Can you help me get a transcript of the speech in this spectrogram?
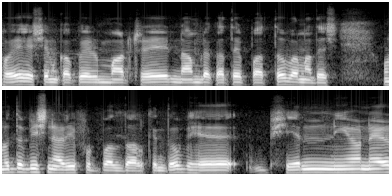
হয়ে এশিয়ান কাপের মাঠে নাম লেখাতে পারত বাংলাদেশ। অনূর্ধ্ব বিশ নারী ফুটবল দল, কিন্তু ভিয়েনিয়নের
